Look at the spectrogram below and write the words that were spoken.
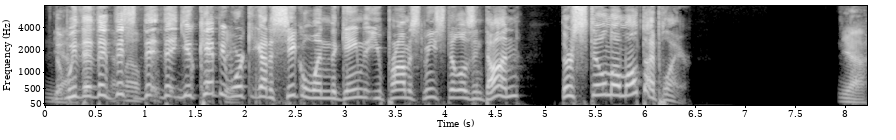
Yeah. We, the, the, Yeah, this, well, the, the- you can't be working on a sequel when the game that you promised me still isn't done. There's still no multiplayer. yeah,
